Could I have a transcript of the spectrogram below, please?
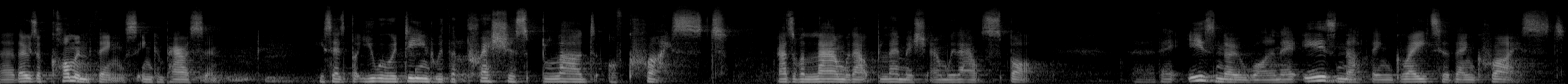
Uh, those are common things in comparison. He says, But you were redeemed with the precious blood of Christ, as of a lamb without blemish and without spot. There is no one and there is nothing greater than Christ.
